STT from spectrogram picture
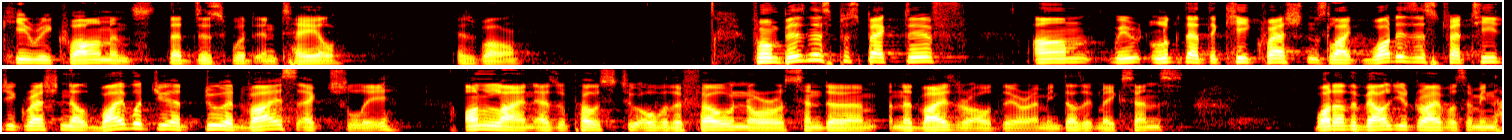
key requirements that this would entail as well. From a business perspective, um, we looked at the key questions like what is the strategic rationale? Why would you do advice actually online as opposed to over the phone or send a, an advisor out there? I mean, does it make sense? What are the value drivers? I mean,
